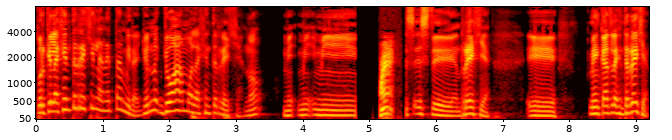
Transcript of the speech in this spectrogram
Porque la gente regia, la neta, mira, yo, no, yo amo a la gente regia, ¿no? Mi... mi, mi es este, regia. Eh, me encanta la gente regia.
